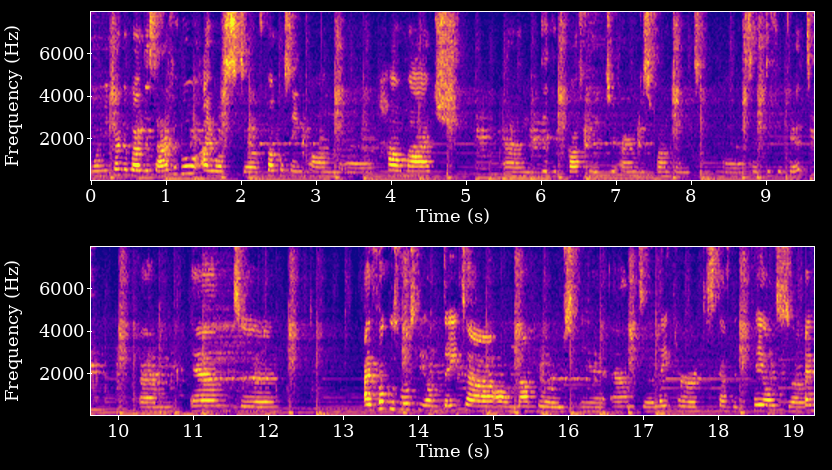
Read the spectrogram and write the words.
when we talk about this article, I was uh, focusing on how much um, did it cost me to earn this front-end certificate. Um, and I focus mostly on data, on numbers, and uh, later discuss the details. Uh, I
